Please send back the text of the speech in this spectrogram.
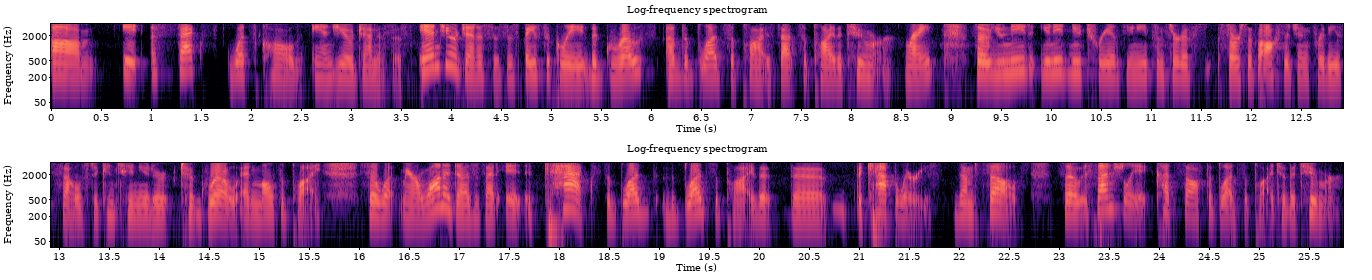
um, it affects what's called angiogenesis. Angiogenesis is basically the growth of the blood supplies that supply the tumor, right? So you need you need nutrients, you need some sort of source of oxygen for these cells to continue to, to grow and multiply. So what marijuana does is that it attacks the blood the blood supply, the the the capillaries themselves. So essentially it cuts off the blood supply to the tumor,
